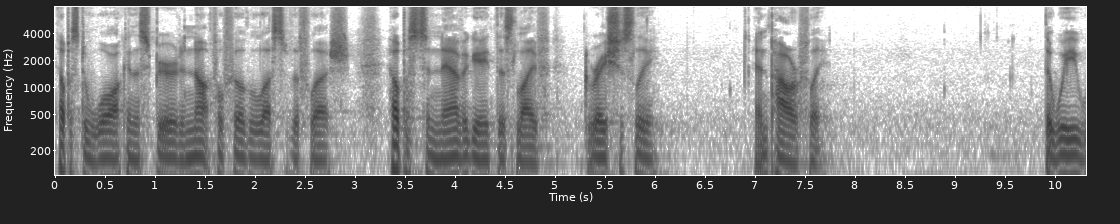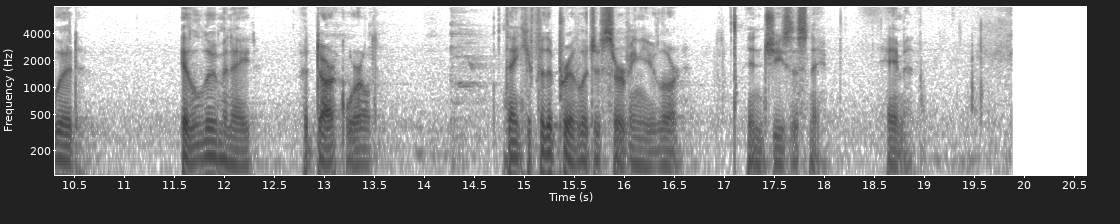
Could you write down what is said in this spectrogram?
Help us to walk in the Spirit and not fulfill the lusts of the flesh. Help us to navigate this life graciously and powerfully, that we would illuminate a dark world. Thank you for the privilege of serving you, Lord. In Jesus' name, amen.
